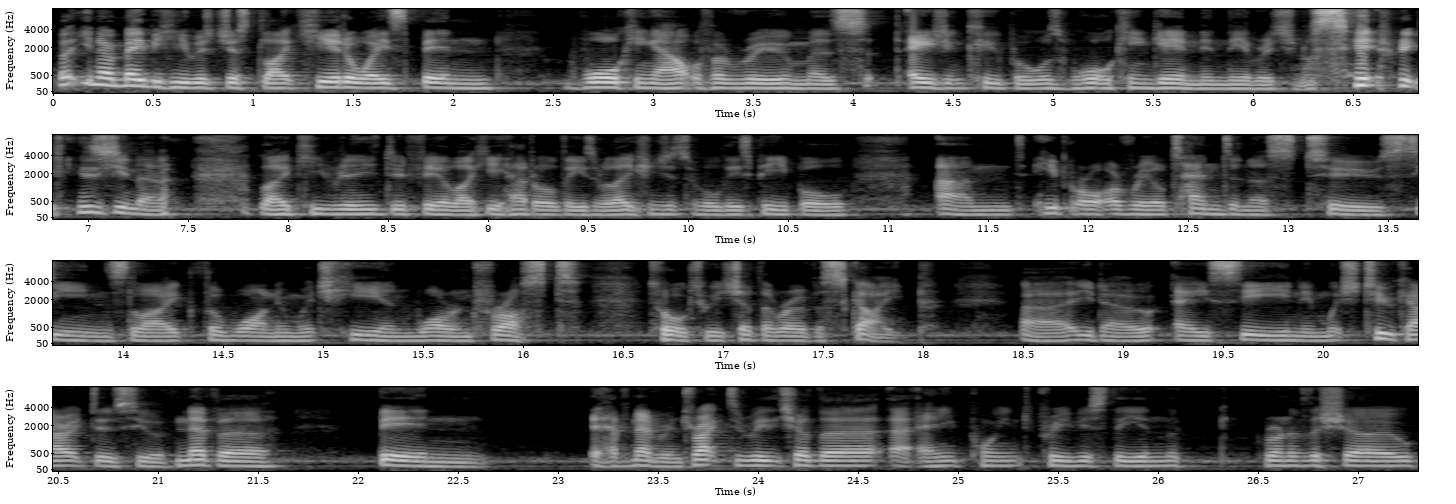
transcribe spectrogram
but you know, maybe he was just like he had always been walking out of a room as Agent Cooper was walking in in the original series. You know, like he really did feel like he had all these relationships with all these people, and he brought a real tenderness to scenes like the one in which he and Warren Frost talk to each other over Skype. Uh, you know, a scene in which two characters who have never been have never interacted with each other at any point previously in the run of the show,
